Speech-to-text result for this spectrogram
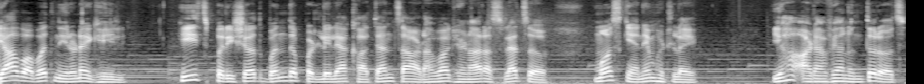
याबाबत निर्णय घेईल. हीच परिषद बंद पडलेल्या खात्यांचा आढावा घेणार असल्याचं मस्क याने म्हटलंय. या आढाव्यानंतरच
